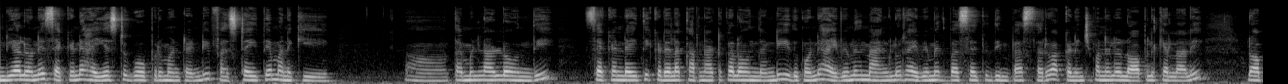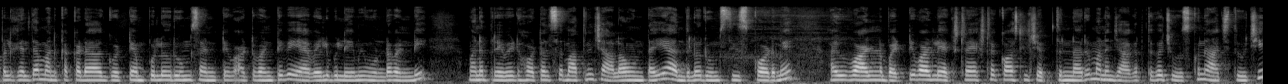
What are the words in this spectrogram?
ఇండియాలోనే సెకండ్ హైయెస్ట్ గోపురం అంటండి. ఫస్ట్ అయితే మనకి తమిళనాడులో ఉంది. సెకండ్ అయితే ఇక్కడ ఇలా కర్ణాటకలో ఉందండి. ఇదిగోండి హైవే మీద మ్యాంగ్లూర్ హైవే మీద బస్ అయితే దింపేస్తారు. అక్కడ నుంచి మనం లోపలికి వెళ్ళాలి. లోపలికి వెళ్తే మనకి అక్కడ టెంపుల్ రూమ్స్ అంటే అటువంటివి అవైలబుల్ ఏమీ ఉండవండి. మన ప్రైవేట్ హోటల్స్ మాత్రం చాలా ఉంటాయి. అందులో రూమ్స్ తీసుకోవడమే. అవి వాళ్ళని బట్టి వాళ్ళు ఎక్స్ట్రా ఎక్స్ట్రా కాస్ట్లు చెప్తున్నారు. మనం జాగ్రత్తగా చూసుకుని ఆచితూచి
